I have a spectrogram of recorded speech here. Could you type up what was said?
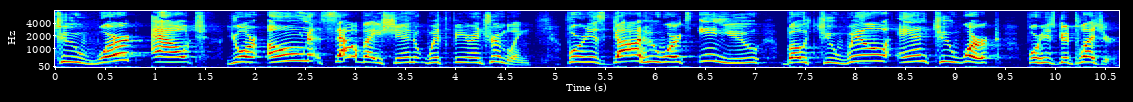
to work out your own salvation with fear and trembling. For it is God who works in you both to will and to work for his good pleasure.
